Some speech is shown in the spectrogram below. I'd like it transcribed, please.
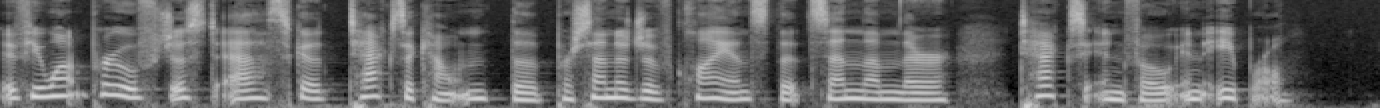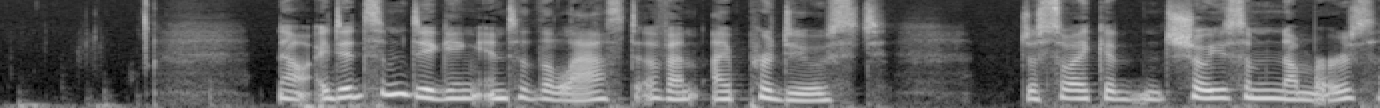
If you want proof, just ask a tax accountant the percentage of clients that send them their tax info in April. Now, I did some digging into the last event I produced just so I could show you some numbers,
